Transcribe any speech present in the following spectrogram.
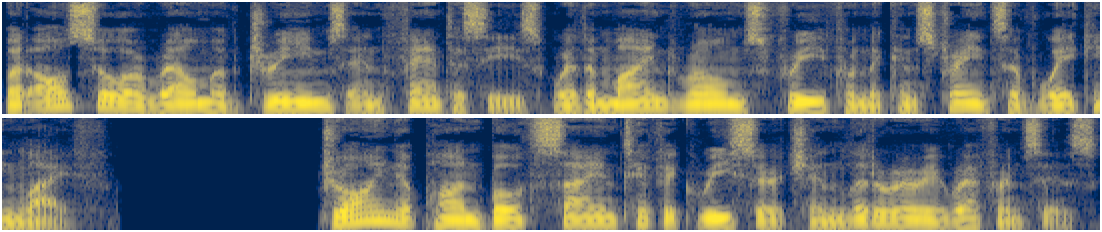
but also a realm of dreams and fantasies where the mind roams free from the constraints of waking life. Drawing upon both scientific research and literary references,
